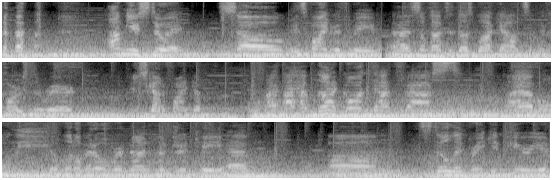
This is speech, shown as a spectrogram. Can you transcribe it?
I'm used to it, so it's fine with me. Uh, sometimes it does block out some of the cars in the rear. You just got to find them. I, I have not gone that fast. I have only a little bit over 900 km. Um, it's still in break-in period,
